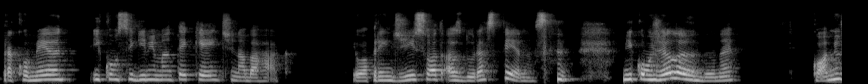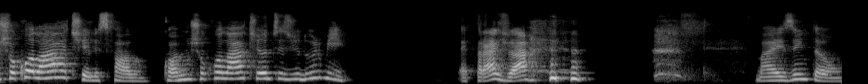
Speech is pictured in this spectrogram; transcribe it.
para comer e conseguir me manter quente na barraca. Eu aprendi isso às duras penas, me congelando, né? Come um chocolate, eles falam. Come um chocolate antes de dormir. É para já. mas então,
